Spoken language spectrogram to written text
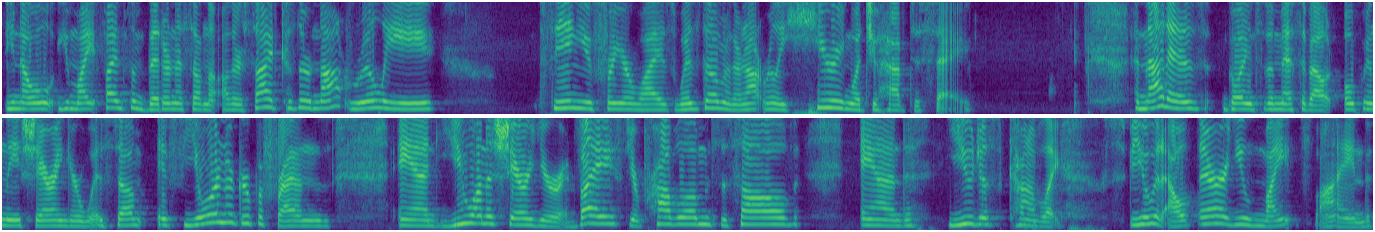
you know, you might find some bitterness on the other side because they're not really seeing you for your wise wisdom or they're not really hearing what you have to say. And that is going to the myth about openly sharing your wisdom. If you're in a group of friends and you want to share your advice, your problems to solve, and you just kind of like spew it out there, you might find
